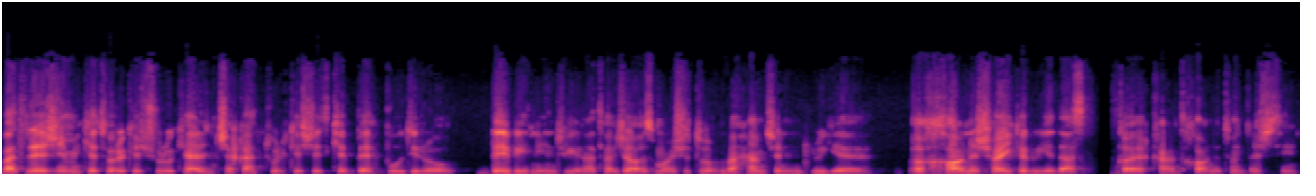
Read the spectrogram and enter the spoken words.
بعد رژیمی که طوری که شروع کردین چقدر طول کشید که بهبودی رو ببینین توی نتایج آزمایشتون و همچنین روی خانش هایی که روی دستگاه قند خانتون داشتین؟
